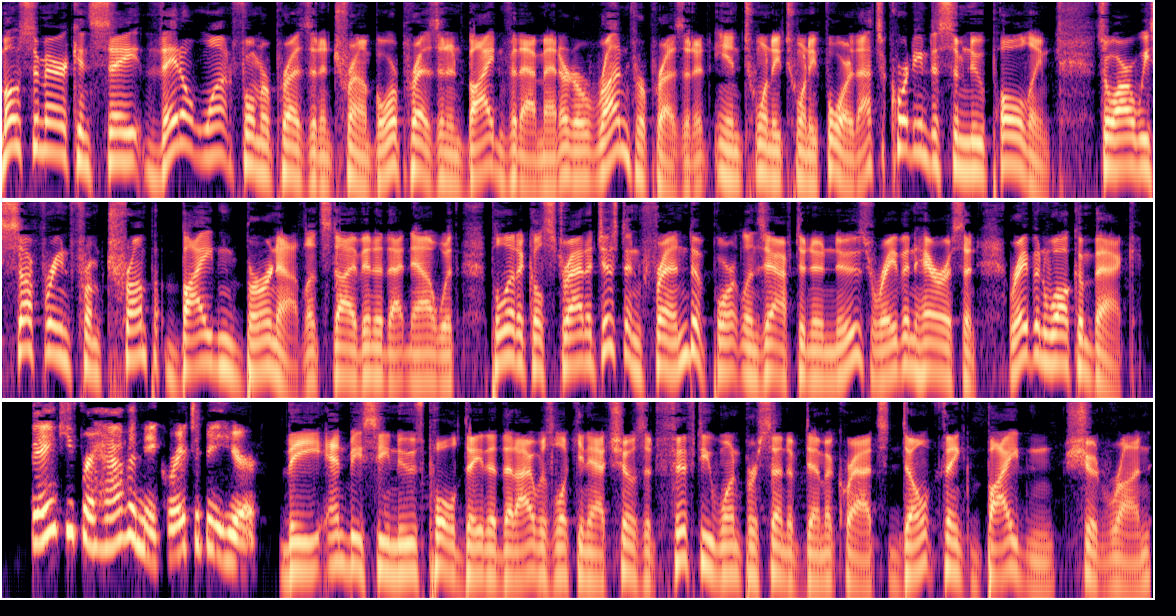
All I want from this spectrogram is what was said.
Most Americans say they don't want former President Trump or President Biden, for that matter, to run for president in 2024. That's according to some new polling. So, are we suffering from Trump Biden burnout? Let's dive into that now with political strategist and friend of Portland's Afternoon News, Raven Harrison. Raven, welcome back. Thank you for having me. Great to be here. The NBC News poll data that I was looking at shows that 51% of Democrats don't think Biden should run,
